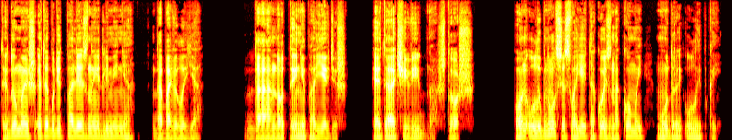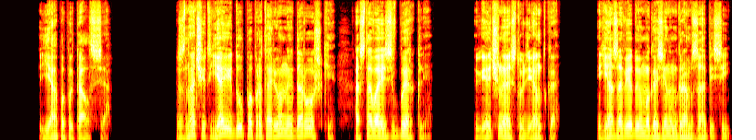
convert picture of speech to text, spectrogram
Ты думаешь, это будет полезно и для меня, — добавила я. «Да, но ты не поедешь. Это очевидно. Что ж». Он улыбнулся своей такой знакомой, мудрой улыбкой. Я попытался. «Значит, я иду по протаренной дорожке, оставаясь в Беркли. Вечная студентка. Я заведую магазином грамзаписей.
